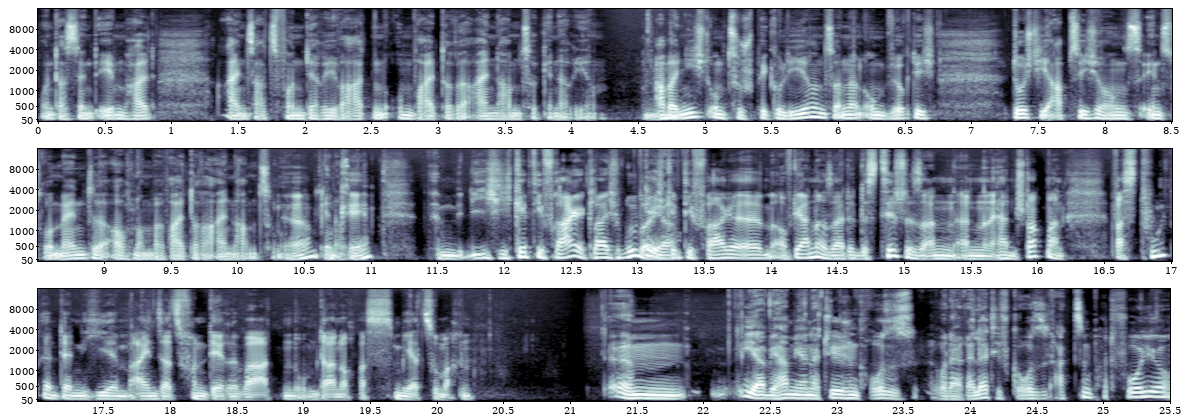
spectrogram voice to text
und das sind eben halt Einsatz von Derivaten, um weitere Einnahmen zu generieren. Mhm. Aber nicht um zu spekulieren, sondern um wirklich durch die Absicherungsinstrumente auch nochmal weitere Einnahmen zu ja, generieren. Okay. Ähm, ich, ich gebe die Frage gleich rüber. Ja. Ich gebe die Frage ähm, auf die andere Seite des Tisches an, an Herrn Stockmann. Was tun wir denn hier im Einsatz von Derivaten, um da noch was mehr zu machen? Ähm, ja, wir haben ja natürlich ein großes oder relativ großes Aktienportfolio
